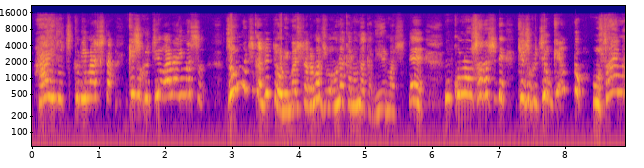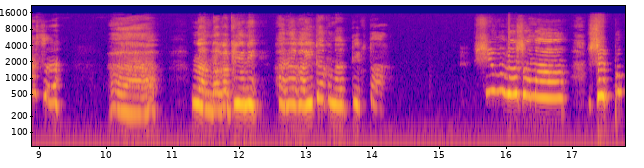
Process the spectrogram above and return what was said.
灰で作りました。傷口を洗います。臓物が出ておりましたら、まずはお腹の中に入れまして、このさらしで傷口をギュッと押さえます。はあ、なんだか急に腹が痛くなってきた。志村様、切腹は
